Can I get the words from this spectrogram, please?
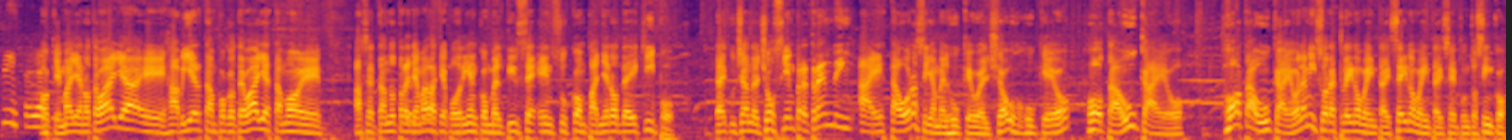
Sí, estoy aquí. Ok, Maya, no te vaya. Eh, Javier tampoco te vaya. Estamos eh, aceptando otras llamadas que podrían convertirse en sus compañeros de equipo. Está escuchando el show siempre trending. A esta hora se llama el Juqueo el Show. Juqueo, J-U-K-E-O. J-U-K-E-O. La emisora es Play 96, 96.5,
